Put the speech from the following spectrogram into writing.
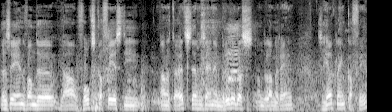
Dat is een van de ja, volkscafés die aan het uitsterven zijn in Brugge. Dat is aan de Lange Rij. Dat is een heel klein café.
